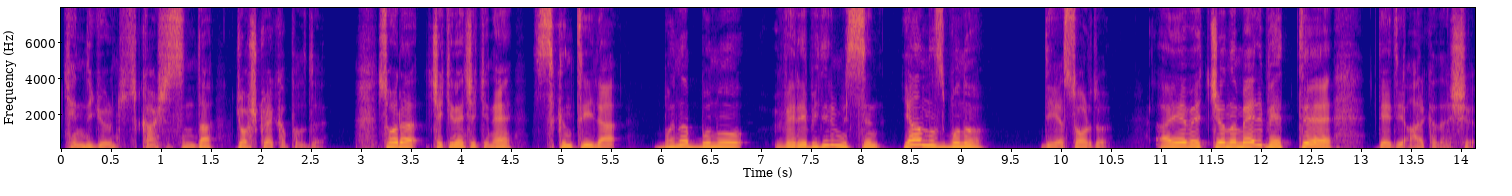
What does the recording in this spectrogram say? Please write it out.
kendi görüntüsü karşısında coşkuya kapıldı. Sonra çekine çekine sıkıntıyla bana bunu verebilir misin? Yalnız bunu diye sordu. Ay evet canım elbette dedi arkadaşı.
